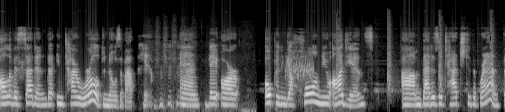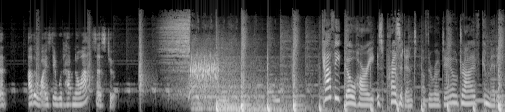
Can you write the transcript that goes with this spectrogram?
all of a sudden, the entire world knows about him. and they are opening a whole new audience um, that is attached to the brand that otherwise they would have no access to. Kathy Gohari is president of the Rodeo Drive Committee.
